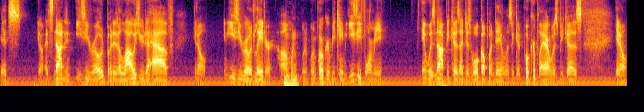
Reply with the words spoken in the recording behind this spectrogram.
it's you know it's not an easy road but it allows you to have you know an easy road later um, mm-hmm. when, when, when poker became easy for me it was not because i just woke up one day and was a good poker player it was because you know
